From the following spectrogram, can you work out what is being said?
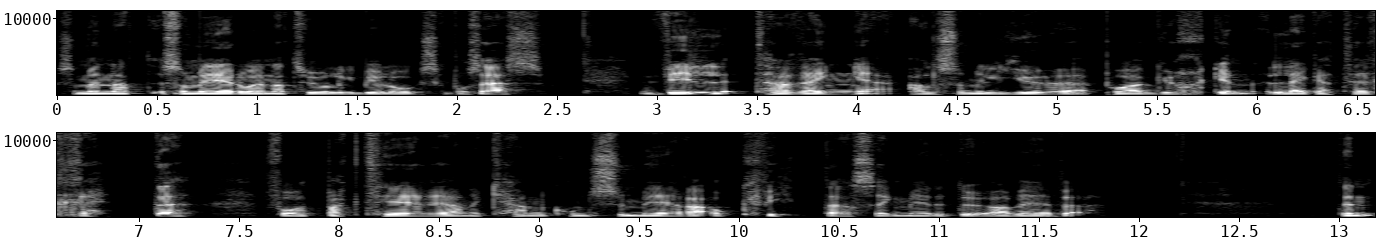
som er, som er en naturlig biologisk prosess, vil terrenget, altså miljøet på agurken, legge til rette for at bakteriene kan konsumere og kvitte seg med det døde vevet. Den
